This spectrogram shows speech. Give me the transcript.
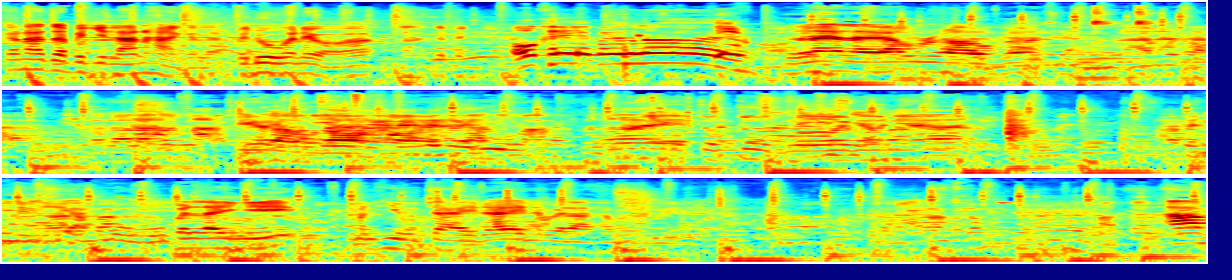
ก็น่าจะไปกินร้านอาหารกันแหละไปดูกันดีกว่าว่าร้านจะเป็นไง โอเคไปเลย และแล้วเราก็ถึงร้านอาหาร ที่เรารอคอยครับจุกๆเลยวันนี้เป็นเนื้อเป็นหมูเป็นอะไรอย่างนี้ มันหิวใจได้ในเวลาทำงานเลยอ้าม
